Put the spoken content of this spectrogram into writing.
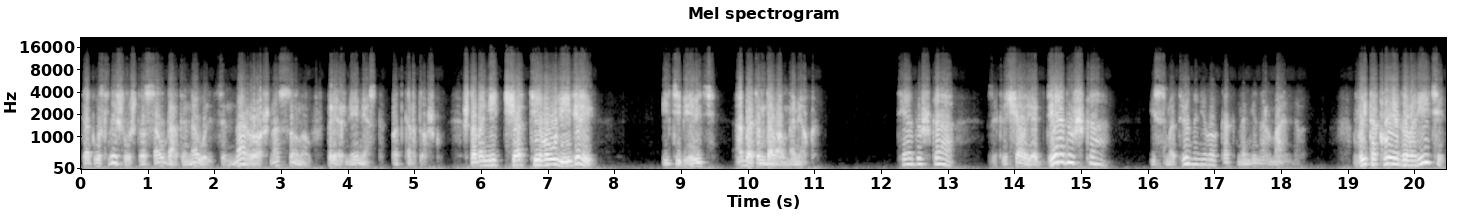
как услышал, что солдаты на улице нарочно сунул в прежнее место под картошку, чтобы они, черт его, увидели. И тебе ведь об этом давал намек. «Дедушка!» — закричал я. «Дедушка!» и смотрю на него, как на ненормального. «Вы такое говорите?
